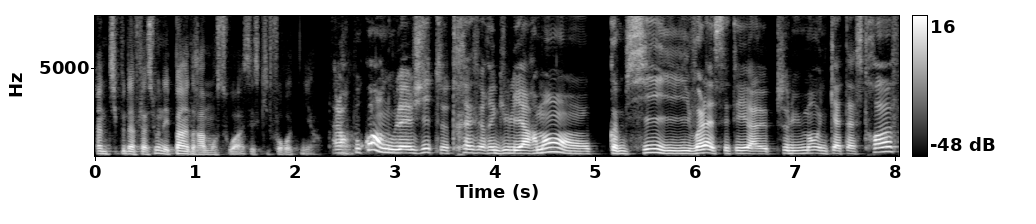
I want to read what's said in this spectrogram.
un petit peu d'inflation n'est pas un drame en soi, c'est ce qu'il faut retenir. Alors pourquoi on nous l'agite très régulièrement comme si voilà, c'était absolument une catastrophe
